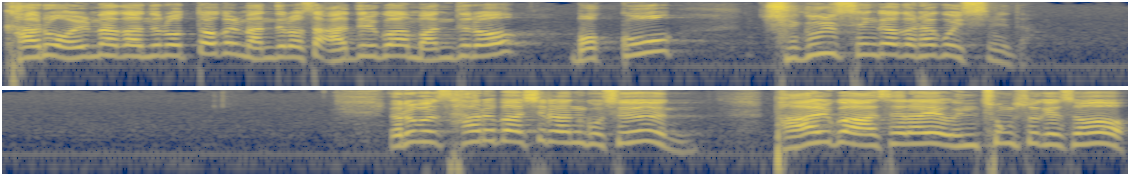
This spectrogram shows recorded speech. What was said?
가루 얼마간으로 떡을 만들어서 아들과 만들어 먹고 죽을 생각을 하고 있습니다. 여러분 사르밧이라는 곳은 바알과 아세라의 은총 속에서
